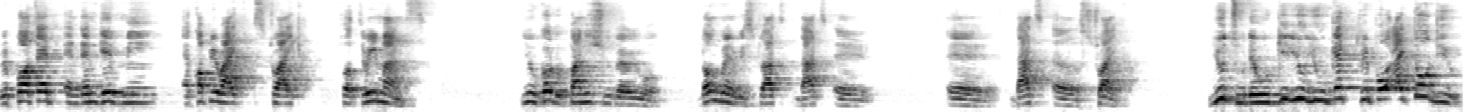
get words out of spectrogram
reported and then gave me a copyright strike for three months. you God to punish you very well. Don't go and restrict that uh, uh, that uh, strike. You too, they will give you. You get triple. I told you.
